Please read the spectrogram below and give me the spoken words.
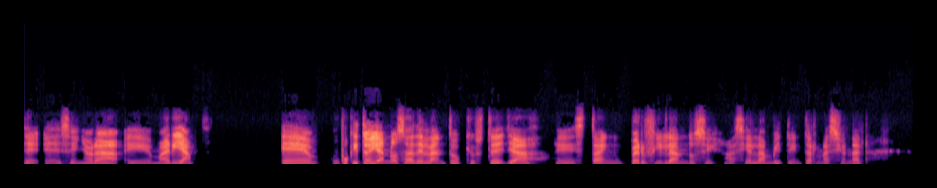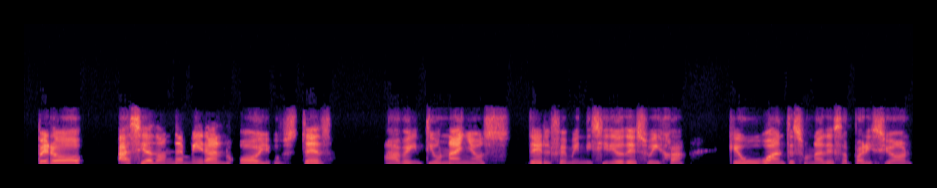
eh, señora eh, María. un poquito ya nos adelantó que usted ya está perfilándose hacia el ámbito internacional, pero ¿hacia dónde miran hoy usted a 21 años del feminicidio de su hija? Que hubo antes una desaparición,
